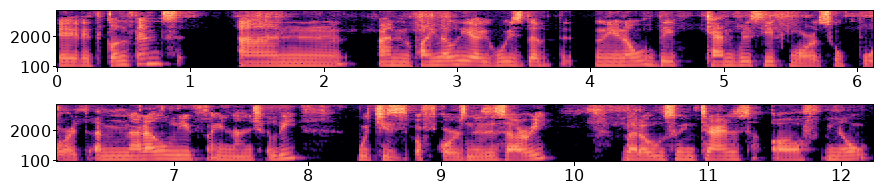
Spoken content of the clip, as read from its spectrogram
uh, contents and and finally i wish that you know they can receive more support and not only financially which is of course necessary but also in terms of you know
